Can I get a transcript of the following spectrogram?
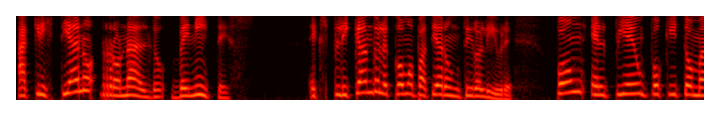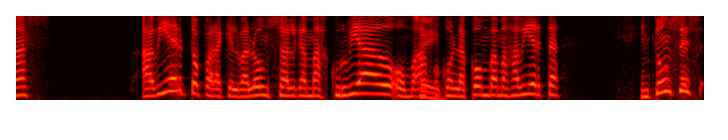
A Cristiano Ronaldo Benítez explicándole cómo patear un tiro libre. Pon el pie un poquito más abierto para que el balón salga más curviado o, más, Sí. o con la comba más abierta. Entonces,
